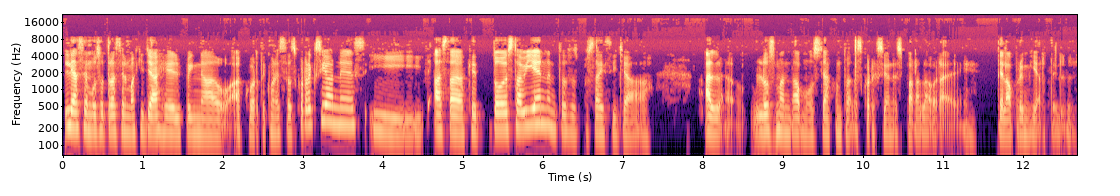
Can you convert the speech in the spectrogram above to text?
le hacemos otra vez el maquillaje, el peinado acorde con estas correcciones y hasta que todo está bien, entonces pues ahí sí ya los mandamos ya con todas las correcciones para la hora de, la premier del,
